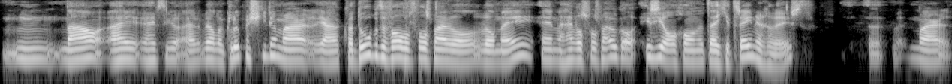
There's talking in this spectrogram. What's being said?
Mm, nou, hij heeft wel een clubmachine, maar ja, qua doelpunten valt het volgens mij wel, wel mee. En hij was volgens mij ook al, is hij al gewoon een tijdje trainer geweest. Uh, maar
